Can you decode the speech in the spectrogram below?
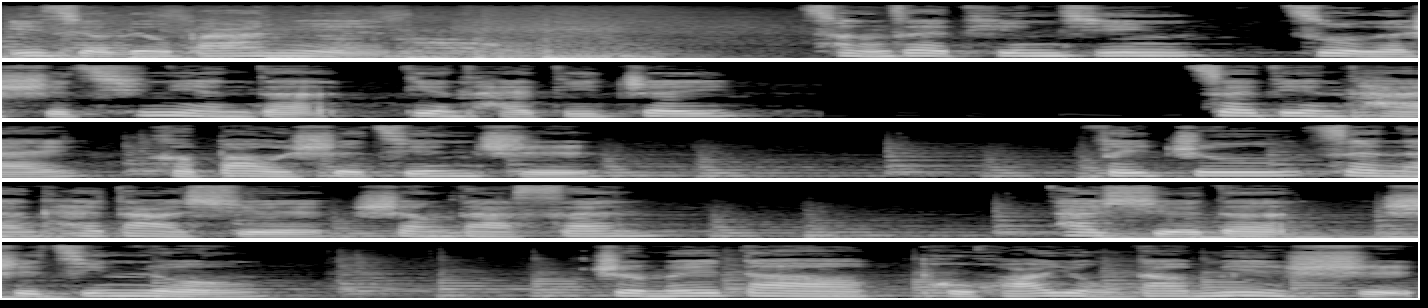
一九六八年，曾在天津做了十七年的电台 DJ，在电台和报社兼职。飞猪在南开大学上大三，他学的是金融，准备到普华永道面试。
